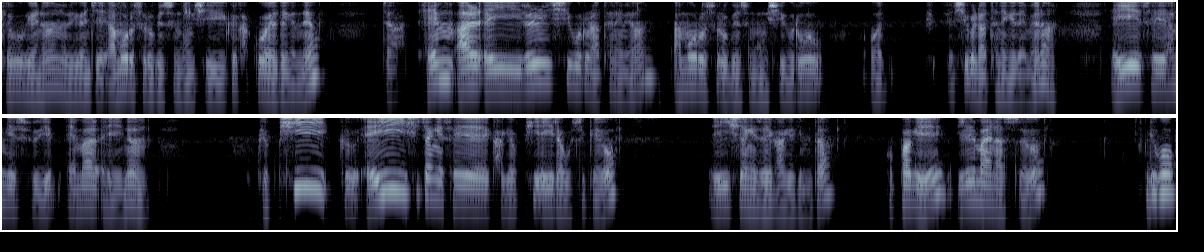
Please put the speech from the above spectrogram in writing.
결국에는 우리가 이제 아모로스 로빈슨 공식을 갖고 와야 되겠네요. 자, MRA를 식으로 나타내면 아모로스 로빈슨 공식으로 어, 식을 나타내게 되면은 A에서의 한계 수입 MRA는 그 P 그 A 시장에서의 가격 PA라고 쓸게요. A 시장에서의 가격입니다. 곱하기 1 마이너스 그리고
